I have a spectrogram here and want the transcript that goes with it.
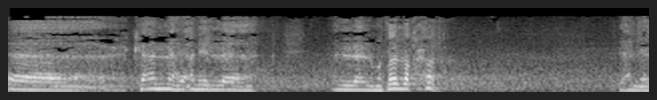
آه كأنه يعني ال- ال- المطلق حر. يعني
